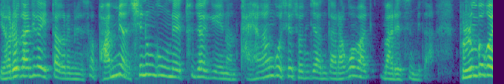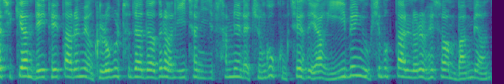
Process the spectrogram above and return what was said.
여러 가지가 있다 그러면서 반면 신흥국 내 투자 기회는 다양한 곳에 존재한다라고 말했습니다. 블룸버가 집계한 데이터에 따르면 글로벌 투자자들은 2023년에 중국 국채에서 약 260억 달러를 회수한 반면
